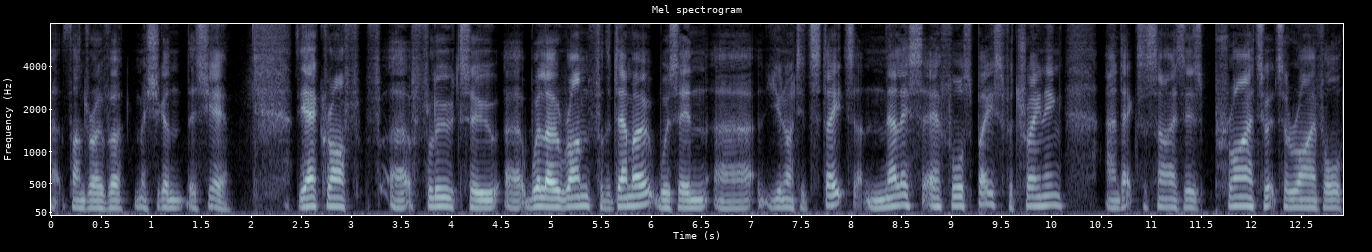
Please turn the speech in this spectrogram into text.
at Thunder over Michigan this year. The aircraft uh, flew to uh, Willow Run for the demo, was in uh, United States at Nellis Air Force Base for training and exercises prior to its arrival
